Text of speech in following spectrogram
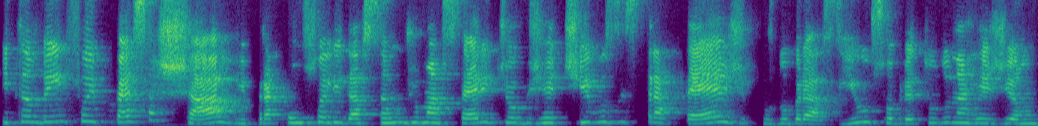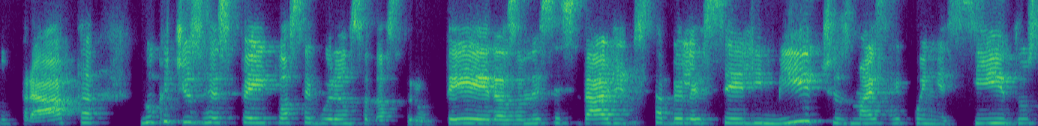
e também foi peça-chave para a consolidação de uma série de objetivos objetivos estratégicos do Brasil, sobretudo na região do Prata, no que diz respeito à segurança das fronteiras, a necessidade de estabelecer limites mais reconhecidos,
